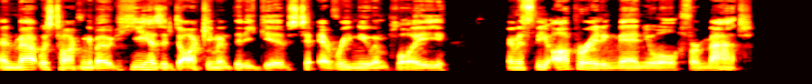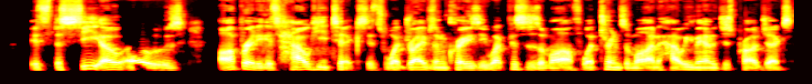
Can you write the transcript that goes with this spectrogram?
and Matt was talking about he has a document that he gives to every new employee, and it's the operating manual for Matt. It's the COO's operating it's how he ticks. It's what drives him crazy what pisses him off what turns him on how he manages projects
